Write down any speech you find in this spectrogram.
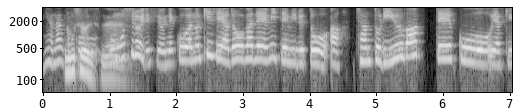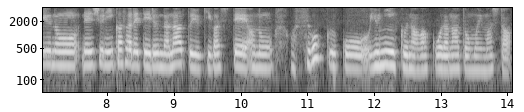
いや、なんか面白いですね。面白いですよね。こう、あの、記事や動画で見てみると、あ、ちゃんと理由があって、こう、野球の練習に生かされているんだなという気がして、あの、すごくこう、ユニークな学校だなと思いました。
